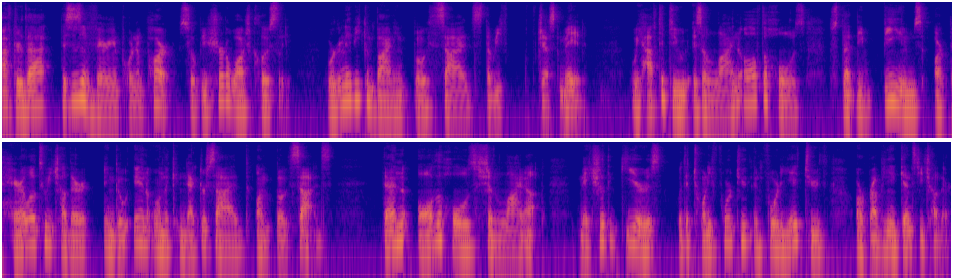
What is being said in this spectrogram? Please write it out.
After that, this is a very important part, so be sure to watch closely. We're going to be combining both sides that we've just made. What we have to do is align all of the holes so that the beams are parallel to each other and go in on the connector side on both sides. Then all the holes should line up. Make sure the gears with the 24 tooth and 48 tooth are rubbing against each other.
